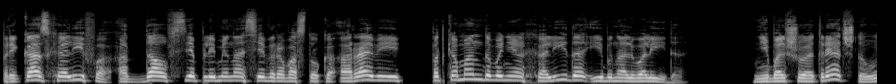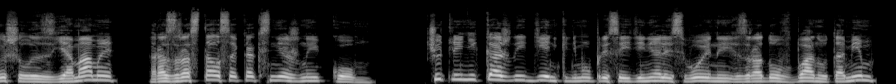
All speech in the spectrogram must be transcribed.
Приказ халифа отдал все племена северо-востока Аравии под командование Халида ибн Аль-Валида. Небольшой отряд, что вышел из Ямамы, разрастался как снежный ком. Чуть ли не каждый день к нему присоединялись воины из родов Бану Тамим,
